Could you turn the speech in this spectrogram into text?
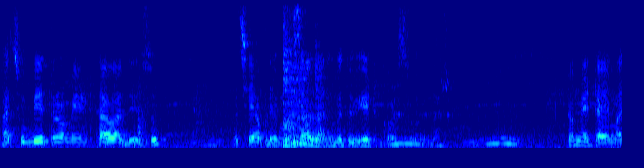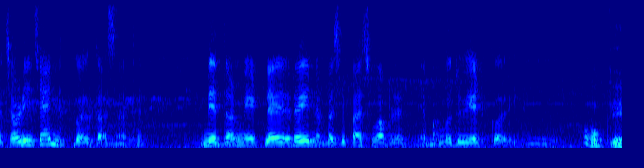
પાછું બે ત્રણ મિનિટ થવા દેશું. પછી આપણે મસાલાને બધું એડ કરશું અંદર. ટમેટા એમાં ચડી જાય ને ગલકા સાથે. બે ત્રણ મિનિટ રહીને પછી પાછું આપણે એમાં બધું એડ કરીએ. ઓકે.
